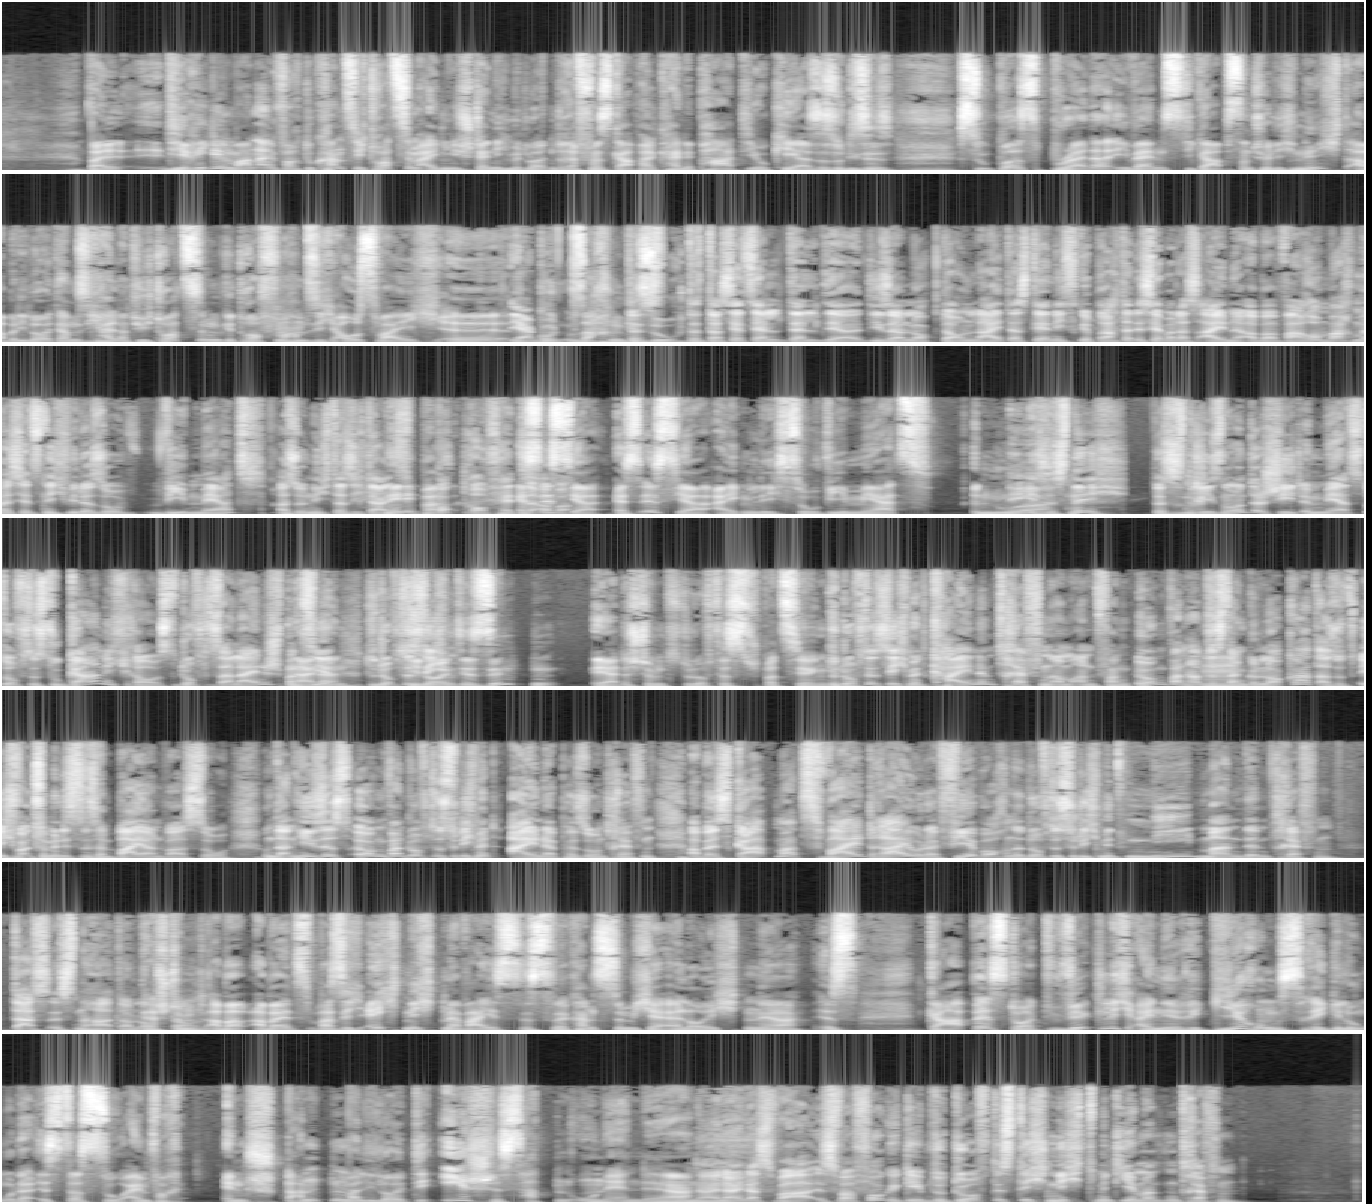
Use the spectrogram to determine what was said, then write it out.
Weil die Regeln waren einfach, du kannst dich trotzdem eigentlich ständig mit Leuten treffen. Es gab halt keine Party, okay? Also so diese Super-Spreader-Events, die gab es natürlich nicht, aber die Leute haben sich halt natürlich trotzdem getroffen, haben sich Ausweich äh, ja gut, Sachen das, gesucht. Das, das jetzt ja der, der, dieser Lockdown Light, dass der nichts gebracht hat, ist ja immer das eine. Aber warum machen wir es jetzt nicht wieder so wie im März? Also nicht, dass ich da jetzt pass- Bock drauf hätte, es aber ist ja, es ist ja eigentlich so wie im März, nur Nee, ist es nicht. Das ist ein Riesenunterschied. Im März durftest du gar nicht raus. Du durftest alleine spazieren. Nein, nein. Du durftest die dich, Leute sind. Ja, das stimmt. Du durftest spazieren du gehen. durftest dich mit keinem treffen am Anfang. Irgendwann haben sie Mhm. es dann gelockert. Also ich war zumindest in Bayern war es so. Und dann hieß es, irgendwann durftest du dich mit einer Person treffen. Aber es gab mal zwei, drei oder vier Wochen, da durftest du dich mit niemandem treffen. Das ist ein harter Lockdown. Das stimmt, aber, aber jetzt, was ich echt nicht mehr weiß, das da kannst du mich ja erleuchten, ja, ist, gab es dort wirklich eine Regierungsregelung oder ist das so einfach entstanden, weil die Leute eh Schiss hatten ohne Ende, ja? Nein, nein, das war, es war vorgegeben. Du durftest dich nicht mit jemandem treffen.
